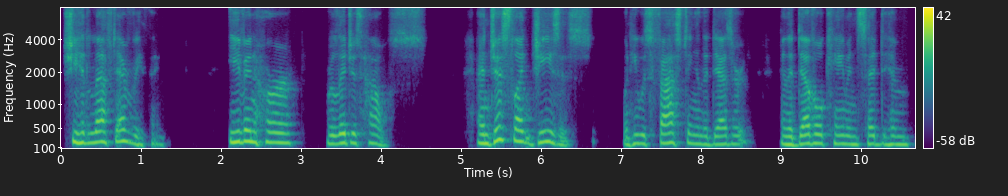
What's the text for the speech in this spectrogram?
She had left everything, even her religious house, and just like Jesus, when he was fasting in the desert, and the devil came and said to him,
